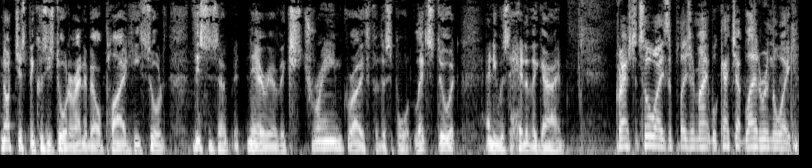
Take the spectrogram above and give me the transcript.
not just because his daughter Annabelle played, he thought this is a, an area of extreme growth for the sport. Let's do it. And he was ahead of the game. Crash, it's always a pleasure, mate. We'll catch up later in the week.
